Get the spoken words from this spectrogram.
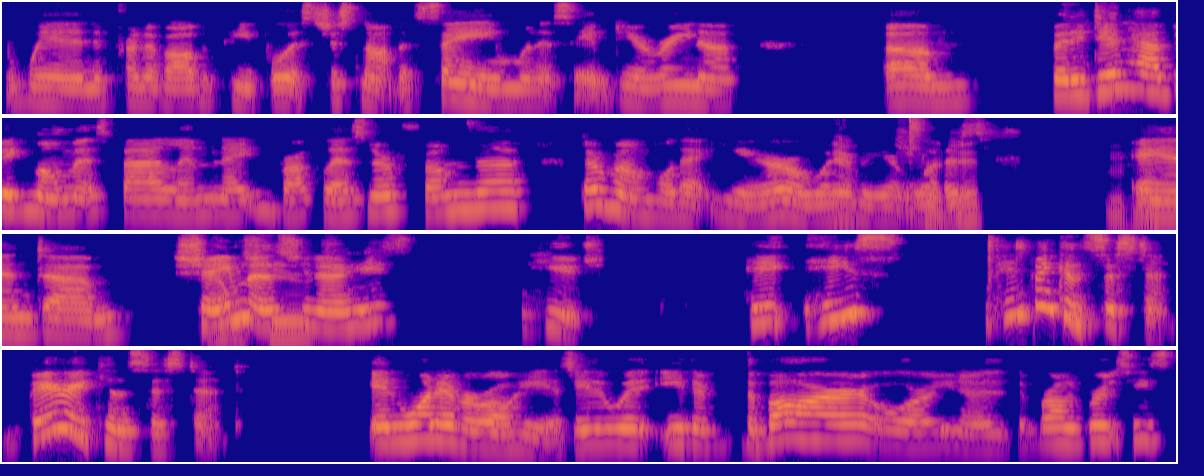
win in front of all the people. It's just not the same when it's empty arena. Um, but he did have big moments by eliminating Brock Lesnar from the the Rumble that year or whatever year it sure was. Mhm. And um Sheamus, you know, he's huge. He he's he's been consistent, very consistent in whatever role he is, either with either the bar or you know the Brawling Brutes. He's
